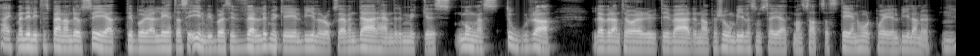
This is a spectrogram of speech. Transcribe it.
Nej. Men det är lite spännande att se att det börjar leta sig in. Vi börjar se väldigt mycket elbilar också. Även där händer det mycket. Många stora leverantörer ute i världen av personbilar som säger att man satsar stenhårt på elbilar nu. Mm.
